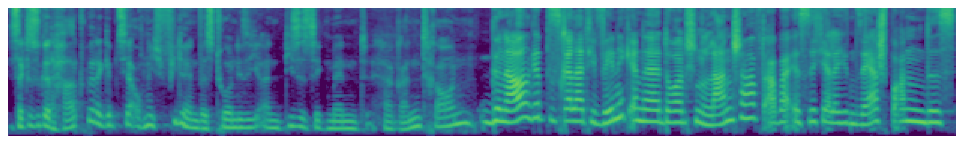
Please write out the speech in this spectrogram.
Ich sagte sogar Hardware, da gibt es ja auch nicht viele Investoren, die sich an dieses Segment herantrauen. Genau, gibt es relativ wenig in der deutschen Landschaft, aber ist sicherlich ein sehr spannendes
